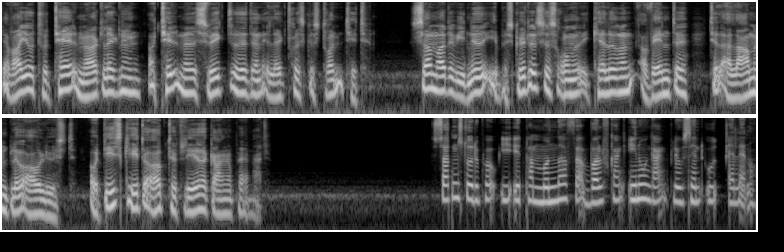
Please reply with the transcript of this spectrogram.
Der var jo total mørklægning, og til med svigtede den elektriske strøm tit. Så måtte vi ned i beskyttelsesrummet i kælderen og vente, til alarmen blev aflyst. Og det skete op til flere gange per nat. Sådan stod det på i et par måneder, før Wolfgang endnu en gang blev sendt ud af landet.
